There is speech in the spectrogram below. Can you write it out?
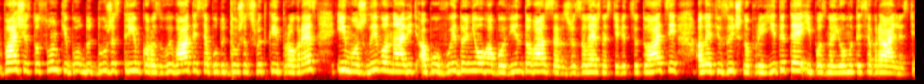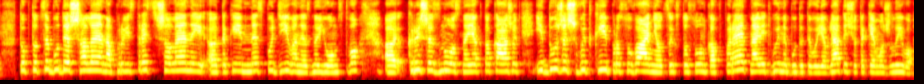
ваші стосунки будуть дуже стрімко розвиватися, будуть дуже швидкий прогрес, і, можливо, навіть або ви до нього, або він до вас, це вже в залежності від ситуації, але фізично приїдете і познайомитеся в реальності. Тобто, це буде шалена пристрасть, шалений е, такий несподіване знайомство, е, кришезносне, як то кажуть, і дуже швидке просування у цих стосунках вперед. Навіть ви не будете уявляти, що таке можливо,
